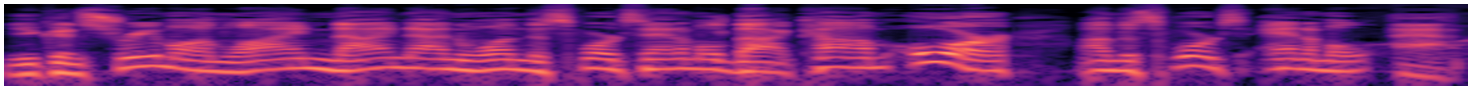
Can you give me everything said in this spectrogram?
You can stream online 991thesportsanimal.com or on the Sports Animal app.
